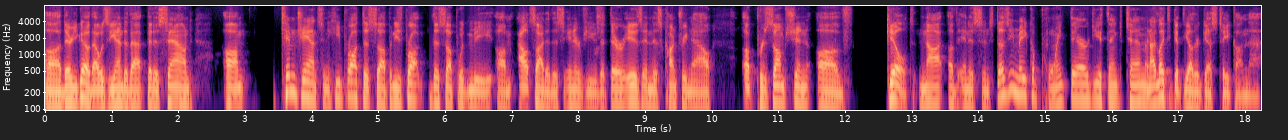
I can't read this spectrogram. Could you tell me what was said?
Uh, there you go. That was the end of that bit of sound. Um, Tim Jansen, he brought this up, and he's brought this up with me um, outside of this interview that there is in this country now a presumption of guilt, not of innocence. Does he make a point there, do you think, Tim? And I'd like to get the other guest take on that.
